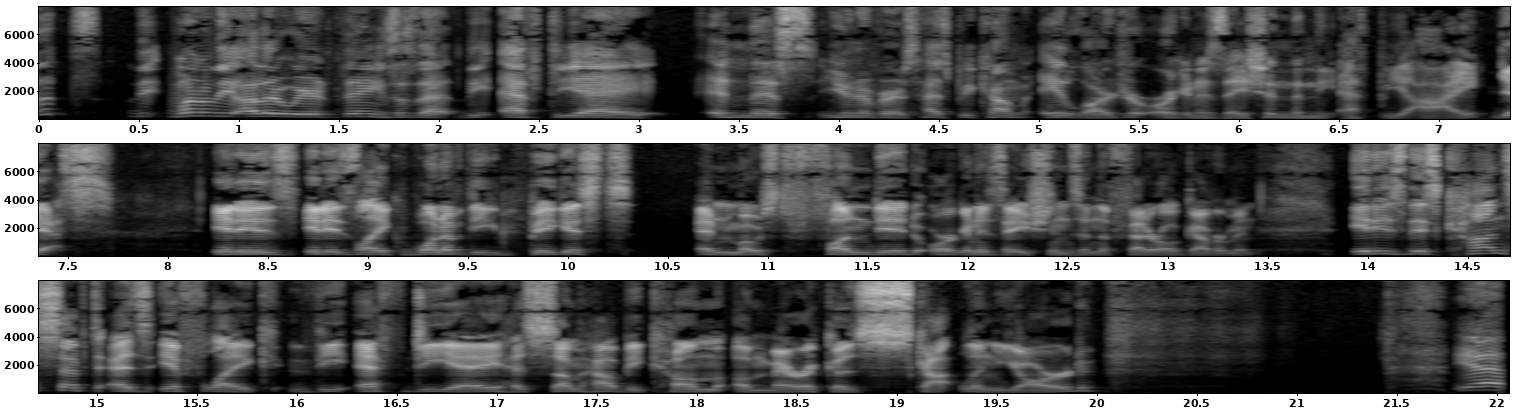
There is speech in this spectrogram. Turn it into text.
That's the, one of the other weird things is that the FDA in this universe has become a larger organization than the FBI. Yes. It is it is like one of the biggest and most funded organizations in the federal government. It is this concept as if like the FDA has somehow become America's Scotland Yard. Yeah,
